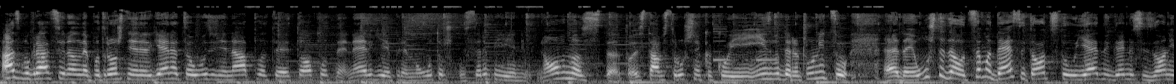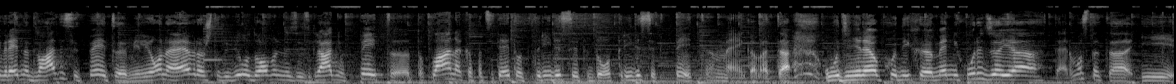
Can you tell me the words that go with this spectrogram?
A zbog racionalne potrošnje energenata uvođenje naplate toplotne energije prema utrošku Srbije je neminovnost. To je stav stručnjaka koji izvode računicu e, da je ušteda od samo 10% u jednoj grejnoj sezoni vredna 25 miliona evra, što bi bilo dovoljno za izgradnju pet e, toplana kapaciteta od 30 do 35 megavata. Uvođenje neophodnih e, mernih uređaja, termostata i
